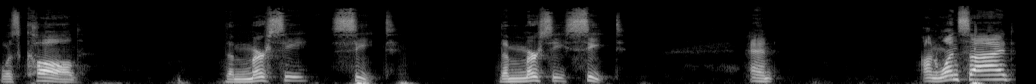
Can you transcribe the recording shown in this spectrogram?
was called the mercy seat. The mercy seat. And on one side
